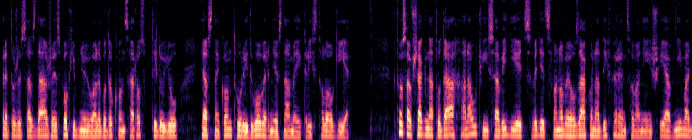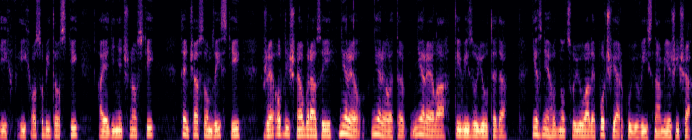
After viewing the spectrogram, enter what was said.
pretože sa zdá, že spochybňujú alebo dokonca rozptyľujú jasné kontúry dôverne známej kristológie. Kto sa však na to dá a naučí sa vidieť svedectva nového zákona diferencovanejšie a vnímať ich v ich osobitosti a jedinečnosti, ten časom zistí, že odlišné obrazy nerel, nerelativizujú, teda neznehodnocujú, ale počiarkujú význam Ježiša.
